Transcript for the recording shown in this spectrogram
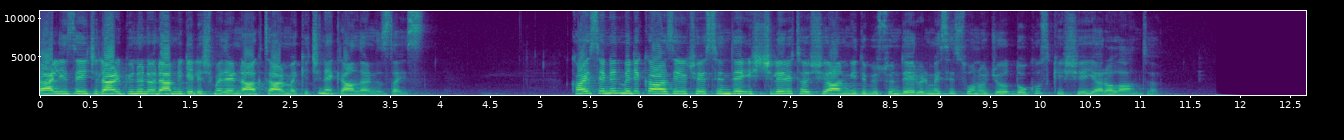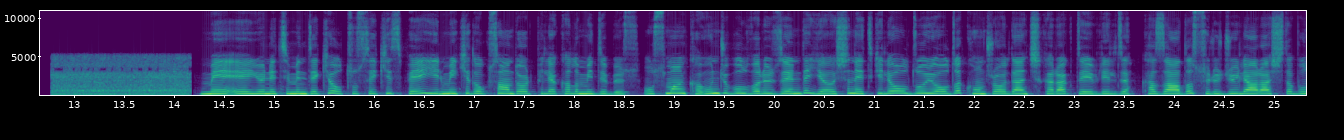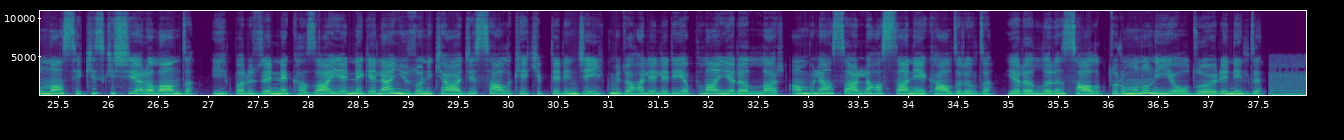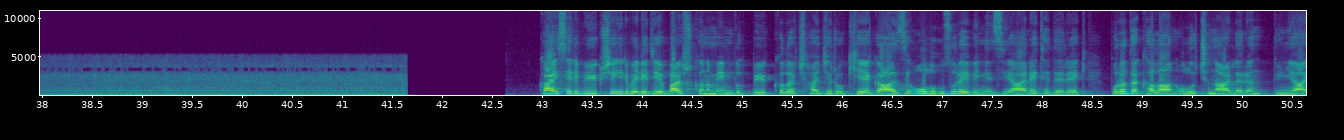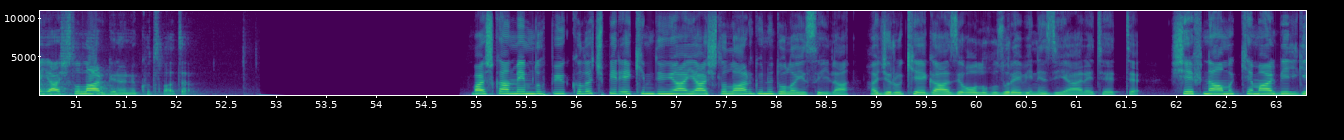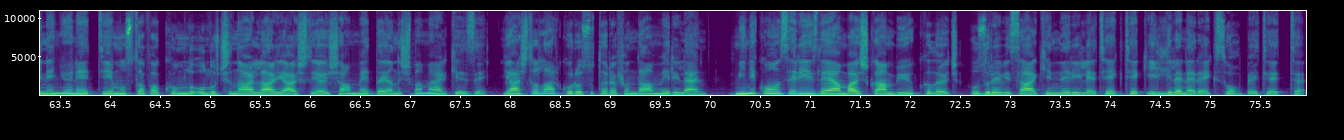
Değerli izleyiciler günün önemli gelişmelerini aktarmak için ekranlarınızdayız. Kayseri'nin Melikgazi ilçesinde işçileri taşıyan minibüsün devrilmesi sonucu 9 kişi yaralandı. ME yönetimindeki 38P 2294 plakalı midibüs, Osman Kavuncu Bulvarı üzerinde yağışın etkili olduğu yolda kontrolden çıkarak devrildi. Kazada sürücüyle araçta bulunan 8 kişi yaralandı. İhbar üzerine kaza yerine gelen 112 acil sağlık ekiplerince ilk müdahaleleri yapılan yaralılar ambulanslarla hastaneye kaldırıldı. Yaralıların sağlık durumunun iyi olduğu öğrenildi. Kayseri Büyükşehir Belediye Başkanı Memduh Büyükkılıç, Hacı Rukiye Gazioğlu Huzur Evi'ni ziyaret ederek burada kalan Ulu Çınarların Dünya Yaşlılar Günü'nü kutladı. Başkan Memduh Büyükkılıç 1 Ekim Dünya Yaşlılar Günü dolayısıyla Hacı Rukiye Gazioğlu Huzur Evi'ni ziyaret etti. Şef Namık Kemal Bilgin'in yönettiği Mustafa Kumlu Ulu Çınarlar Yaşlı Yaşam ve Dayanışma Merkezi, Yaşlılar Korosu tarafından verilen mini konseri izleyen Başkan Büyükkılıç, huzurevi sakinleriyle tek tek ilgilenerek sohbet etti.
